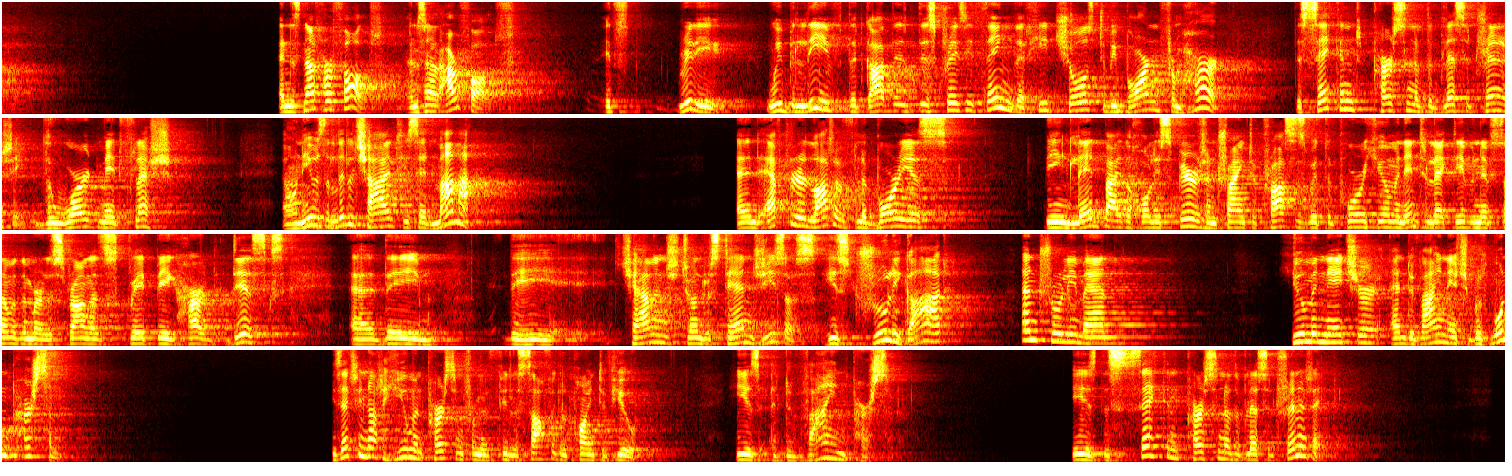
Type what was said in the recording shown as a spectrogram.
And it's not her fault, and it's not our fault. It's really we believe that God did this crazy thing that He chose to be born from her, the second person of the Blessed Trinity, the Word made flesh. And when he was a little child, he said, Mama. And after a lot of laborious being led by the Holy Spirit and trying to process with the poor human intellect, even if some of them are as strong as great big hard discs, uh, they, they challenged to understand Jesus. He's truly God and truly man, human nature and divine nature, but one person. He's actually not a human person from a philosophical point of view, he is a divine person. He is the second person of the Blessed Trinity.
